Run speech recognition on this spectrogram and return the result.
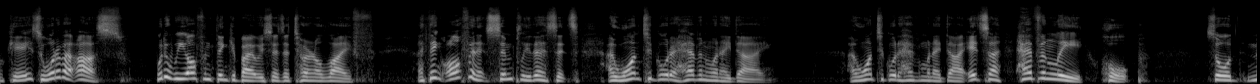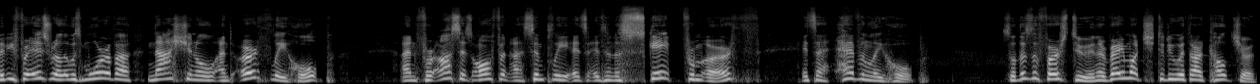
Okay, so what about us? What do we often think about when it says eternal life? I think often it's simply this it's, I want to go to heaven when I die. I want to go to heaven when I die. It's a heavenly hope. So maybe for Israel, it was more of a national and earthly hope. And for us, it's often a simply it's, it's an escape from earth. It's a heavenly hope. So there's the first two, and they're very much to do with our culture.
